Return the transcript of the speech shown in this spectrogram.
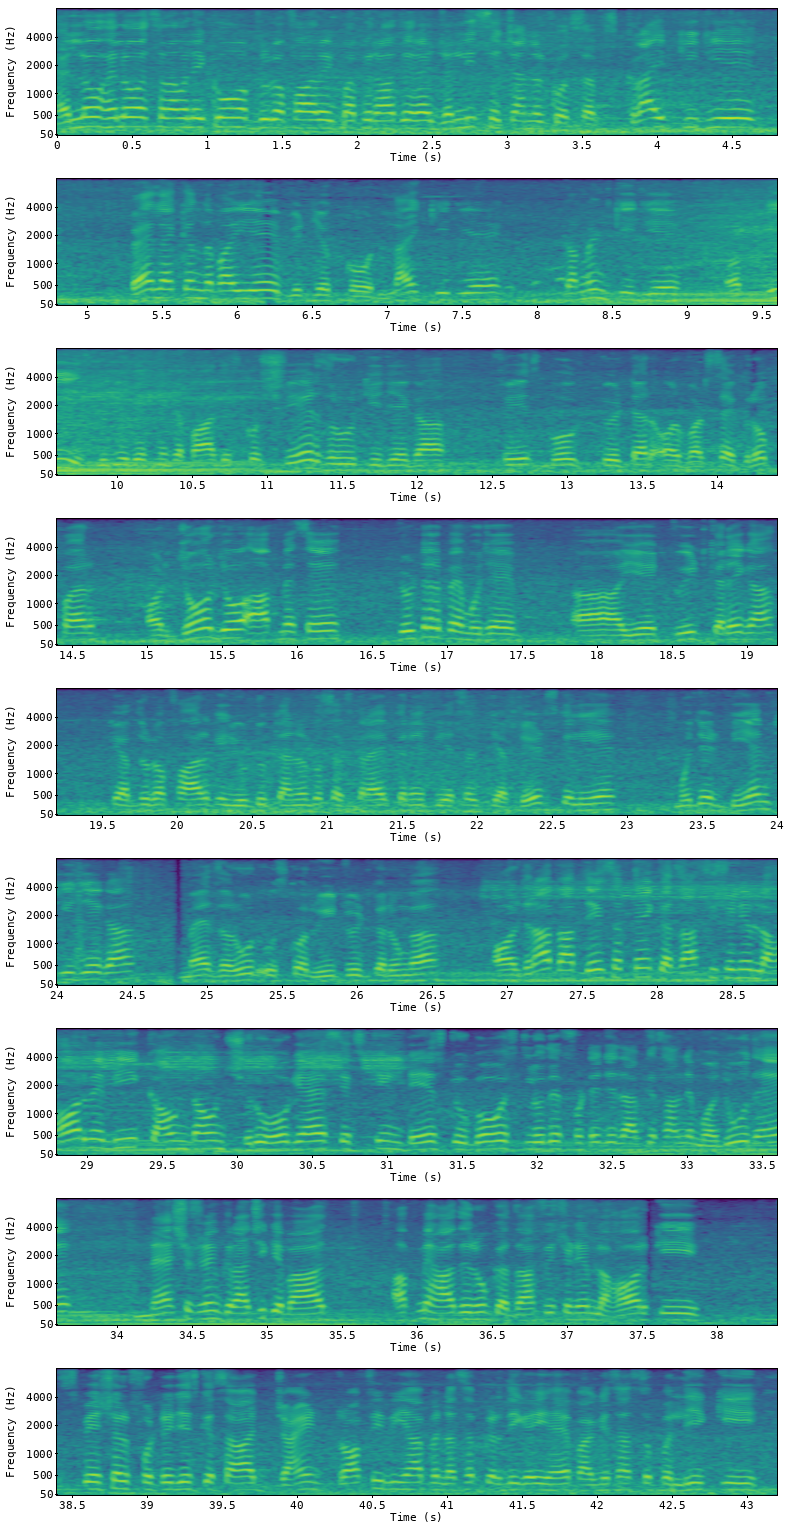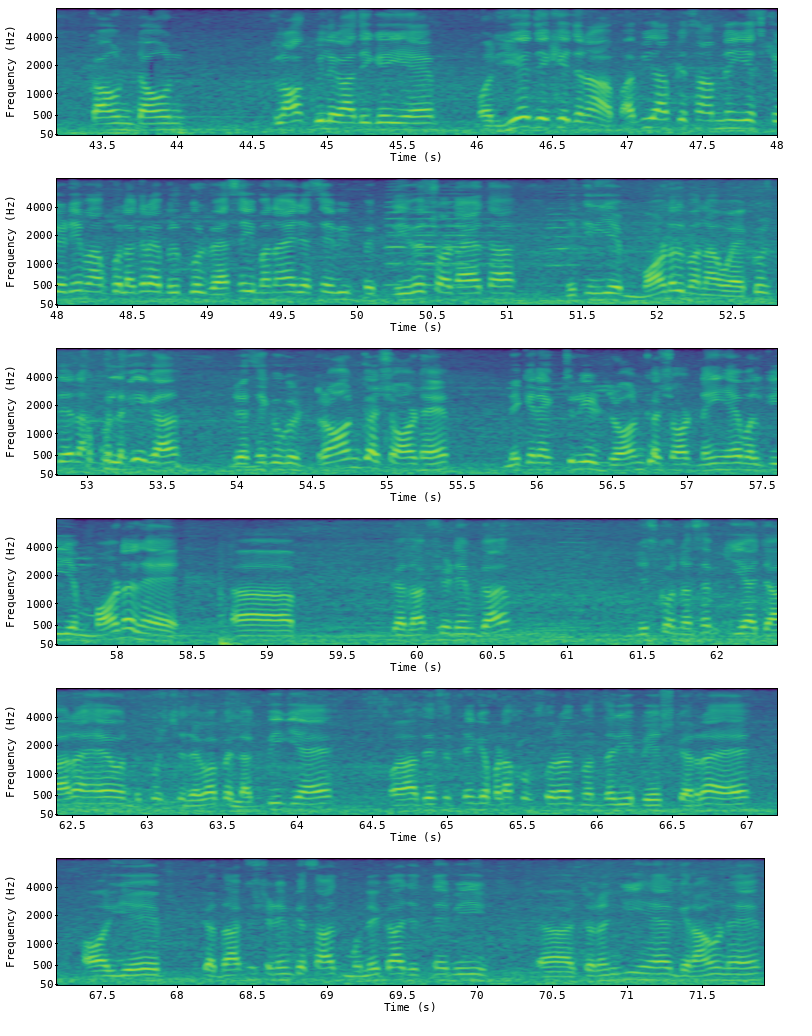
Hello hello अस्सलाम वालेकुम अब्दुल गफ़ार एक बार फिर हाजिर है। जल्दी से चैनल को सब्सक्राइब कीजिए बेल आइकन दबाइए वीडियो को लाइक कीजिए कमेंट कीजिए और प्लीज़ वीडियो देखने के बाद इसको शेयर ज़रूर कीजिएगा फेसबुक ट्विटर और व्हाट्सएप ग्रुप पर। और जो जो आप में से ट्विटर पे मुझे आ, ये ट्वीट करेगा कि अब्दुल गफ़ार के यूट्यूब चैनल को सब्सक्राइब करें पी की अपडेट्स के लिए मुझे डीएम कीजिएगा। मैं ज़रूर उसको रीट्वीट करूँगा। और जनाब, आप देख सकते हैं कजाफी स्टेडियम लाहौर में भी काउंटडाउन शुरू हो गया है। 16 days to go exclusive footages आपके सामने मौजूद हैं। नेशनल स्टेडियम कराची के बाद अब मैं हाजिर हूँ कजाफी स्टेडियम लाहौर की स्पेशल फुटेजेस के साथ। जॉइंट ट्रॉफ़ी भी यहाँ पर नस्ब कर दी गई है। पाकिस्तान सुपर लीग की काउंटडाउन क्लॉक भी लगा दी गई है। और ये देखिए जनाब, अभी आपके सामने ये स्टेडियम आपको लग रहा है बिल्कुल वैसे ही बना है जैसे अभी प्रीवियस शॉट आया था, लेकिन ये मॉडल बना हुआ है। कुछ देर आपको लगेगा जैसे क्योंकि ड्रोन का शॉट है, लेकिन एक्चुअली ड्रोन का शॉट नहीं है, बल्कि ये मॉडल है गदाफ स्टेडियम का, जिसको नस्ब किया जा रहा है और कुछ जगहों पे लग भी गया है। और आप देख सकते हैं कि बड़ा खूबसूरत मंजर ये पेश कर रहा है और ये गदाफी स्टेडियम के साथ मुलिका जितने भी चुरंगी हैं ग्राउंड हैं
